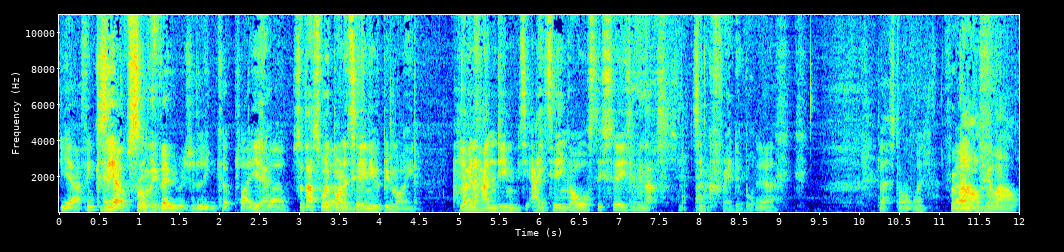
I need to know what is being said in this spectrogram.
yeah. I think because he helps from him. very much a link-up play Yeah. as well. So that's why Um, Bonatini would be mine. yeah. Having a hand in is it 18 goals this season. I mean, that's not it's incredible. Yeah, blessed, aren't we? From Um, Al Hilal.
